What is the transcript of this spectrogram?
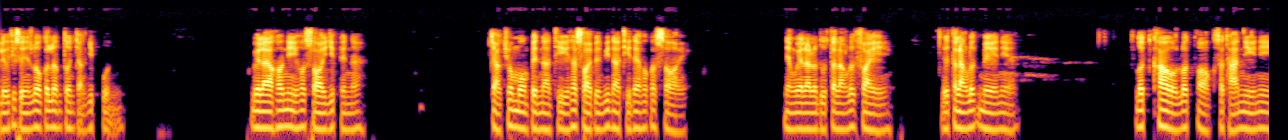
เร็วที่สุดในโลกก็เริ่มต้นจากญี่ปุ่น เวลาเขานี่เขาซอยยิบเลยนะ จากชั่วโมงเป็นนาที ถ้าซอยเป็นวินาทีได้เขาก็ซอย อย่างเวลาเราดูตารางรถไฟ หรือตารางรถเมล์เนี่ยรถเข้ารถออกสถานีนี่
